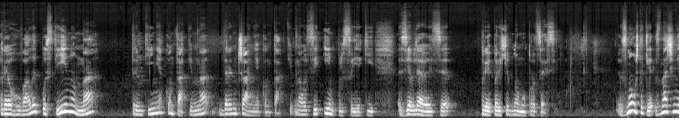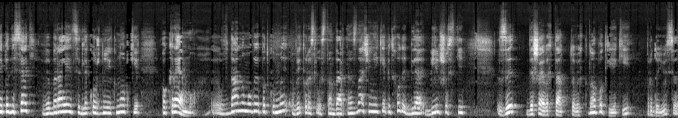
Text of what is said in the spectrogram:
реагували постійно на тремтіння контактів, на деренчання контактів, на оці імпульси, які з'являються при перехідному процесі. Знову ж таки, значення 50 вибирається для кожної кнопки окремо. В даному випадку ми використали стандартне значення, яке підходить для більшості з дешевих тактових кнопок, які продаються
